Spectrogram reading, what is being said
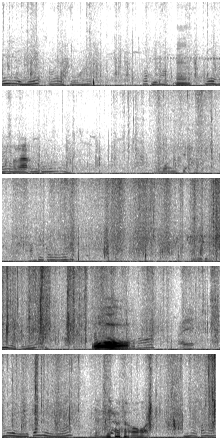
นี่อย่างนี้เอ้ยหัวรอบนี้ว่าอืมนี่ฮะมันนะม่วงเสีย ถาม เพิ่นคนนึงนี่อยากตรงนี้โอ้ไอ้มือมีพวกนี้เนี้ยเดียวเอาหอดไม่ต้องเนาะ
